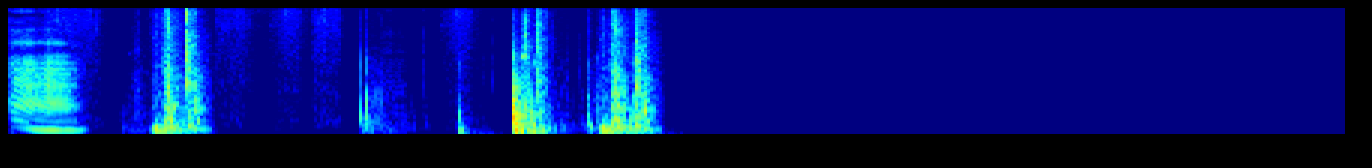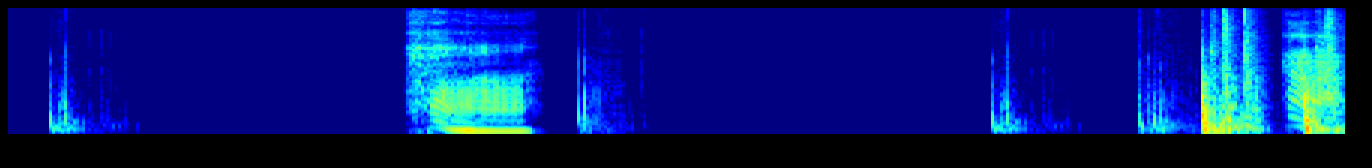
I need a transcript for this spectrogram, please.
ฮะ Ah. Huh.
